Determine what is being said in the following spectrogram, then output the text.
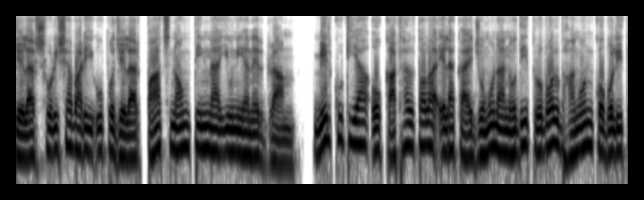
জেলার সরিষাবাড়ি উপজেলার পাঁচ নং টিংনা ইউনিয়নের গ্রাম। মিরকুটিয়া ও কাঁঠালতলা এলাকায় যমুনা নদী প্রবল ভাঙন কবলিত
